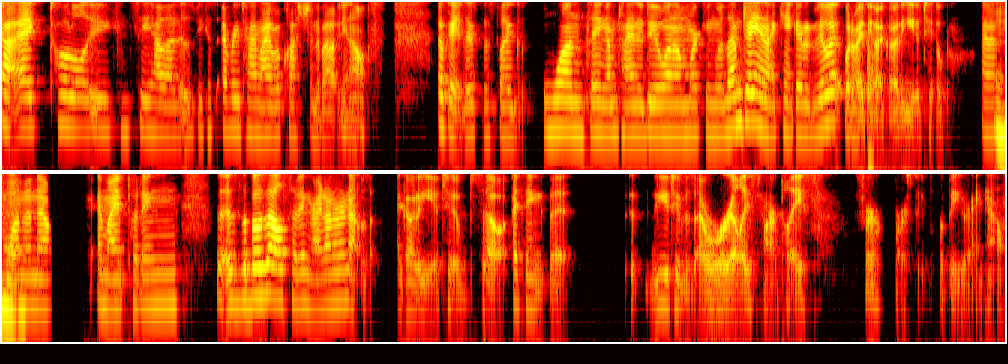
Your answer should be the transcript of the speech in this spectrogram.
I totally can see how that is because every time I have a question about, you know, okay, there's this like one thing I'm trying to do when I'm working with MJ and I can't get her to do it. What do I do? I go to YouTube. I mm-hmm. want to know, am I putting, is the Bosal sitting right on her nose? I go to YouTube. So I think that YouTube is a really smart place for horse people to be right now.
